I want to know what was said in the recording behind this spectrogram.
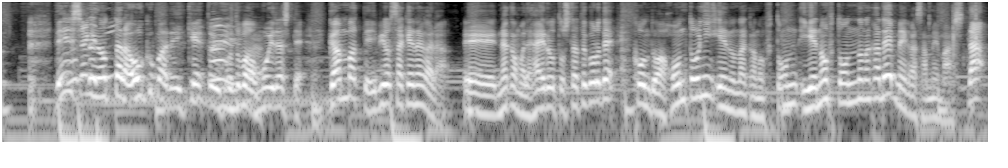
電車に乗ったら奥まで行けという言葉を思い出して頑張ってエビを避けながら、えー中まで入ろうとしたところで今度は本当に家の中の布団家の布団の中で目が覚めました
